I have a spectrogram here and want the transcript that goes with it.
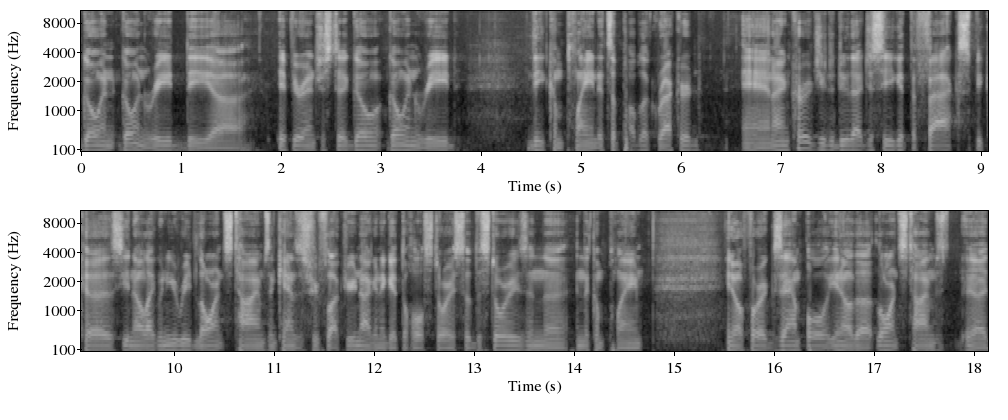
go and go and read the uh, if you're interested, go go and read the complaint. It's a public record. And I encourage you to do that just so you get the facts because, you know, like when you read Lawrence Times and Kansas Reflector, you're not going to get the whole story. So the story is in the, in the complaint. You know, for example, you know, the Lawrence Times uh,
